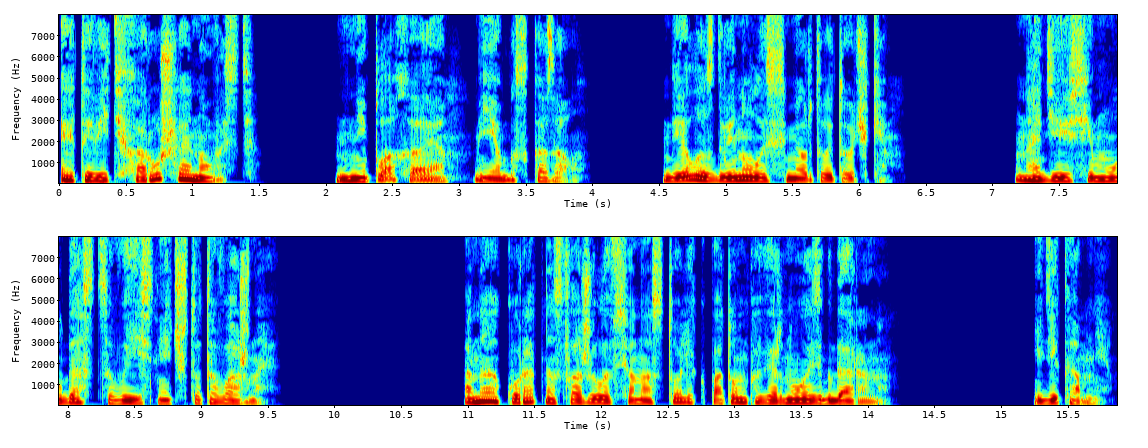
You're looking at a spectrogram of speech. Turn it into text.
Это ведь хорошая новость. Неплохая, я бы сказал. Дело сдвинулось с мертвой точки. Надеюсь, ему удастся выяснить что-то важное. Она аккуратно сложила все на столик, потом повернулась к Дарану. «Иди ко мне», —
